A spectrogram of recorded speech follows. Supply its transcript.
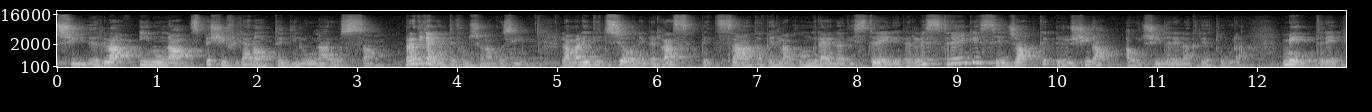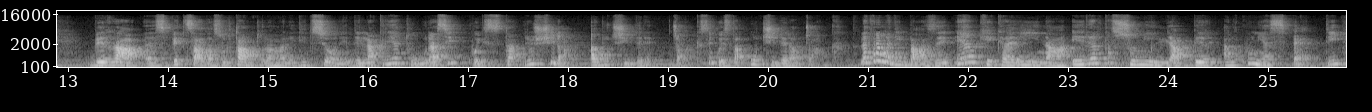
ucciderla in una specifica notte di luna rossa. Praticamente funziona così. La maledizione verrà spezzata per la congrega di streghe per le streghe se Jack riuscirà a uccidere la creatura, mentre verrà eh, spezzata soltanto la maledizione della creatura se questa riuscirà ad uccidere Jack, se questa ucciderà Jack. La trama di base è anche carina e in realtà somiglia per alcuni aspetti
